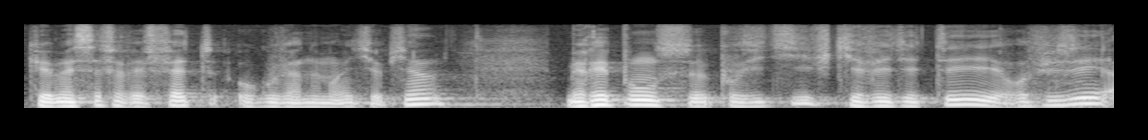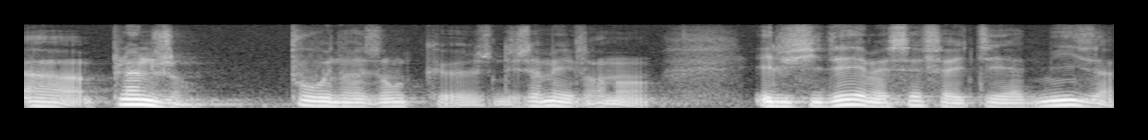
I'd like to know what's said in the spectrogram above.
que MSF avait faite au gouvernement éthiopien, mais réponse positive qui avait été refusée à plein de gens, pour une raison que je n'ai jamais vraiment élucidée. MSF a été admise à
